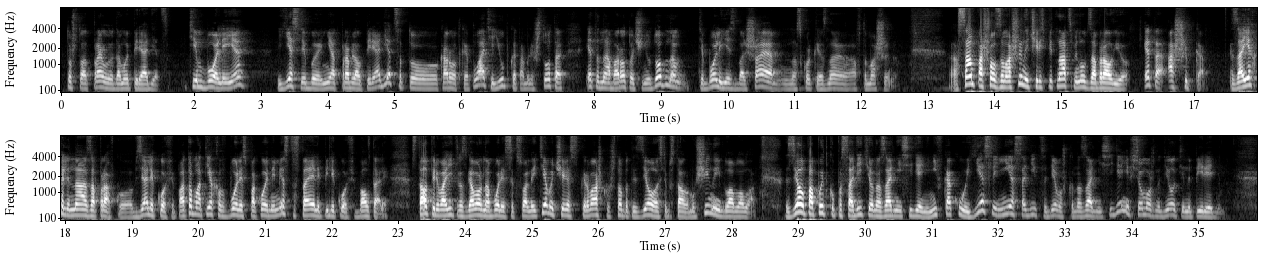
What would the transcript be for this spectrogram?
то, что отправил ее домой переодеться. Тем более, если бы не отправлял переодеться, то короткое платье, юбка там или что-то, это наоборот очень удобно. Тем более есть большая, насколько я знаю, автомашина. А, сам пошел за машиной, через 15 минут забрал ее. Это ошибка. Заехали на заправку, взяли кофе, потом отъехал в более спокойное место, стояли, пили кофе, болтали. Стал переводить разговор на более сексуальные темы через скрывашку, что бы ты сделал, если бы стала мужчиной и бла-бла-бла. Сделал попытку посадить ее на заднее сиденье. Ни в какую. Если не садится девушка на заднее сиденье, все можно делать и на переднем.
